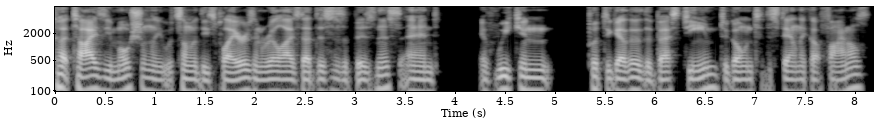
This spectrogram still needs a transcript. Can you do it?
cut ties emotionally with some of these players and realize that this is a business. And if we can put together the best team to go into the Stanley Cup finals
